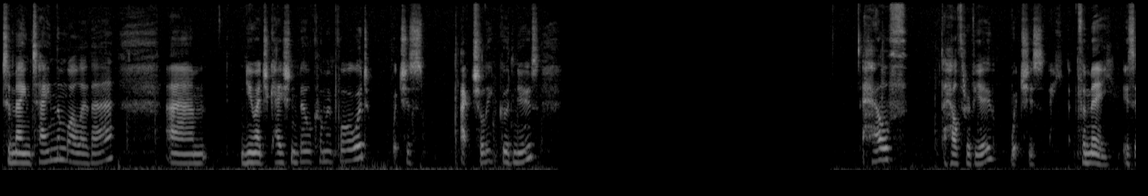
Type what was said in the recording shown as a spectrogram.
to maintain them while they're there. Um, new education bill coming forward, which is actually good news. Health, the health review, which is for me is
